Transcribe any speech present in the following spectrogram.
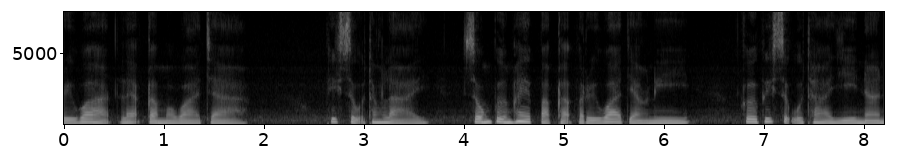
ริวาสและกรรมวาจา ภิกษุทั้งหลาย สงพึงให้ปักขะปริวาสอย่างนี้ คือภิกษุอุทายีนั้น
